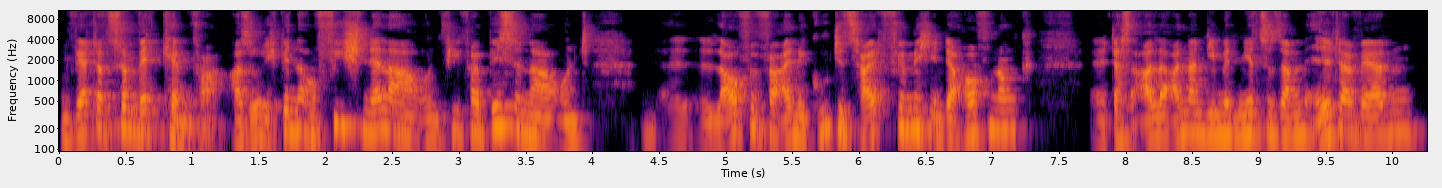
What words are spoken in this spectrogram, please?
und werde zum Wettkämpfer. Also ich bin auch viel schneller und viel verbissener und äh, laufe für eine gute Zeit für mich in der Hoffnung, äh, dass alle anderen, die mit mir zusammen älter werden,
